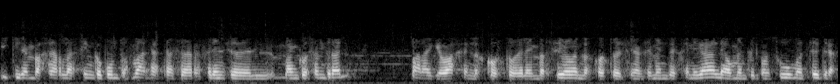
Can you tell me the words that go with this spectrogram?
y quieren bajar las 5 puntos más las tasas de referencia del Banco Central para que bajen los costos de la inversión, los costos del financiamiento en general, aumente el consumo, etcétera.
